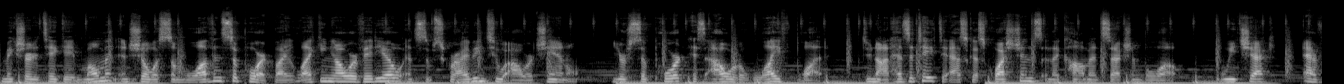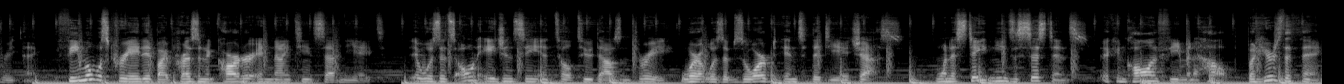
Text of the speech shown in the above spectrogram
make sure to take a moment and show us some love and support by liking our video and subscribing to our channel. Your support is our lifeblood. Do not hesitate to ask us questions in the comment section below. We check everything. FEMA was created by President Carter in 1978. It was its own agency until 2003, where it was absorbed into the DHS. When a state needs assistance, it can call on FEMA to help. But here's the thing,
